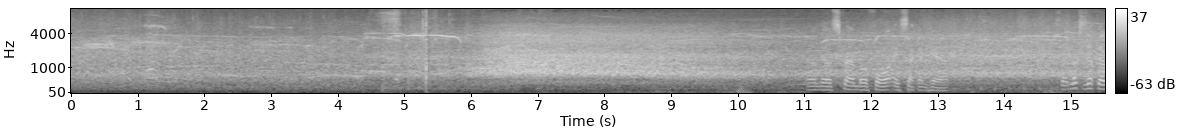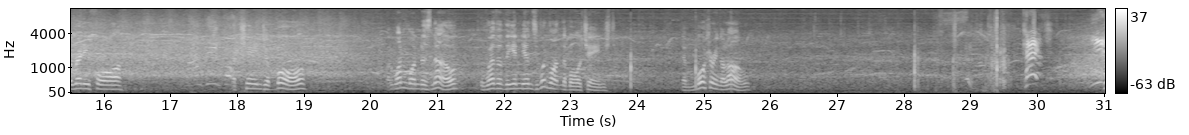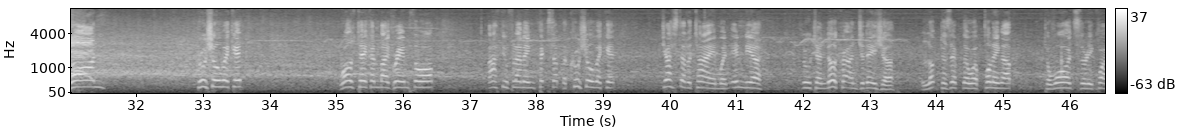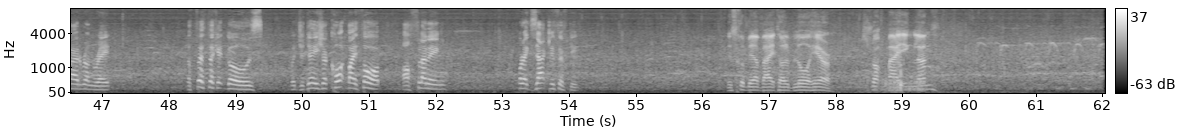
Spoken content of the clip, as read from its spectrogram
And they'll scramble for a second here. So it looks as if they're ready for a change of ball. But one wonders now whether the Indians would want the ball changed. They're motoring along. Catch! Gone. Crucial wicket. Well taken by Graham Thorpe. Matthew Fleming picks up the crucial wicket just at a time when India, through Tendulkar and Jadeja, looked as if they were pulling up towards the required run rate. The fifth wicket goes with Jadeja caught by Thorpe or Fleming for exactly 50. This could be a vital blow here. Struck by England.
